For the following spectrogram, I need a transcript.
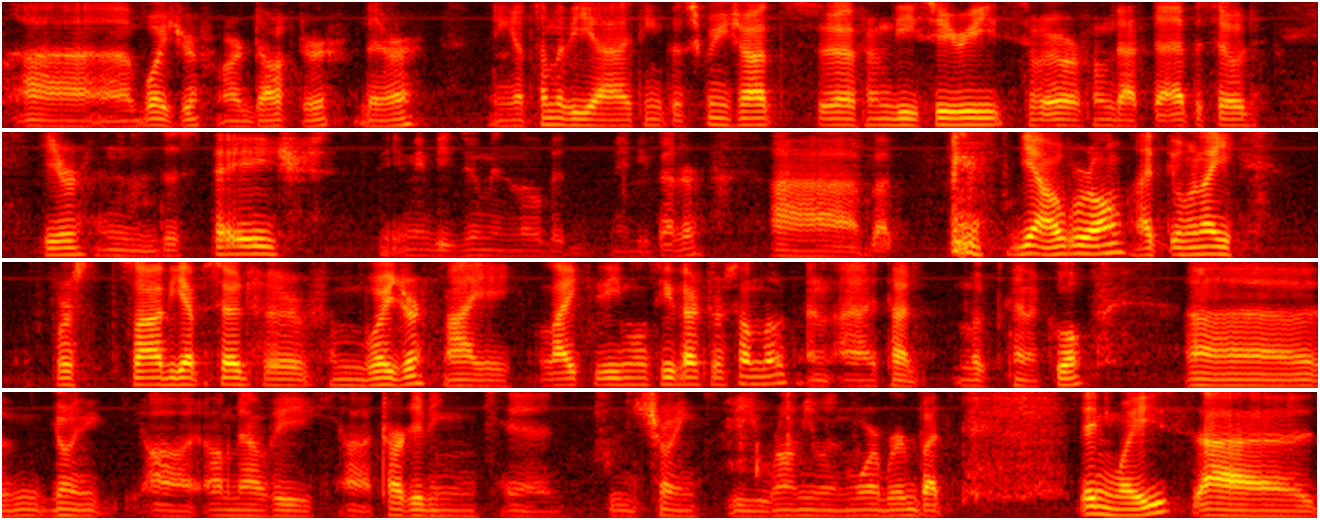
Voyager, our doctor there. And you got some of the I think the screenshots from the series or from that episode here in this page. Maybe zoom in a little bit, maybe better. but yeah, overall, I when I first saw the episode for from Voyager, I liked the multi-vector assault mode, and I thought it looked kind of cool. Uh, going uh, automatically uh, targeting and showing the Romulan warbird, but anyways, uh,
